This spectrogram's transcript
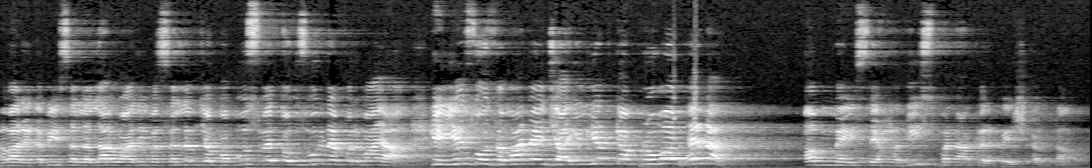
ہمارے نبی صلی اللہ علیہ وسلم جب مبوس ہوئے تو حضور نے فرمایا کہ یہ جو زمانے جاہلیت کا پروب ہے نا۔ اب میں اسے حدیث بنا کر پیش کرتا ہوں۔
